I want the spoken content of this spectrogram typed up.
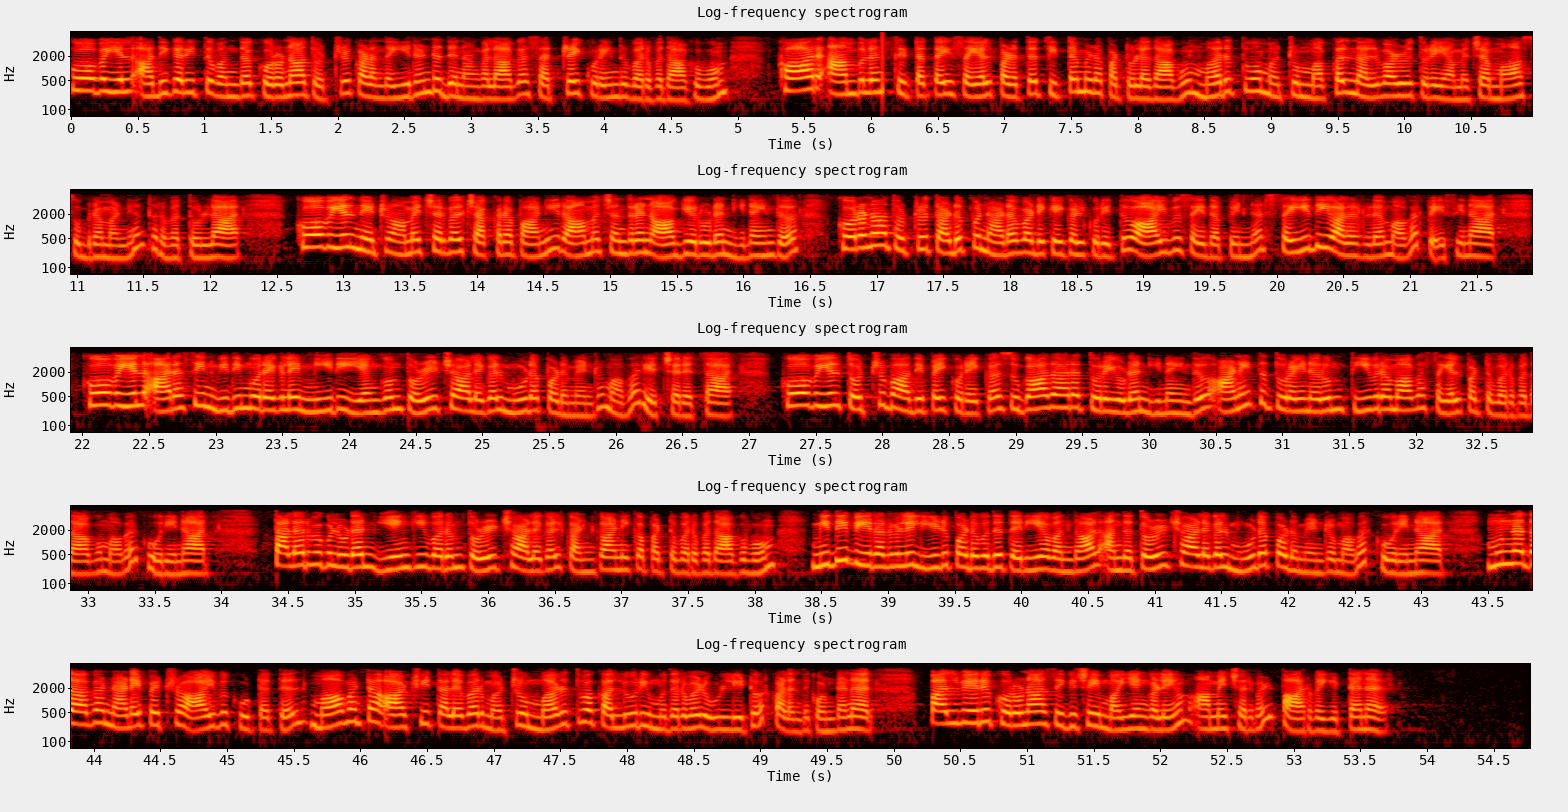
கோவையில் அதிகரித்து வந்த கொரோனா தொற்று கடந்த இரண்டு தினங்களாக சற்றே குறைந்து வருவதாகவும் கார் ஆம்புலன்ஸ் திட்டத்தை செயல்படுத்த திட்டமிடப்பட்டுள்ளதாகவும் மருத்துவம் மற்றும் மக்கள் நல்வாழ்வுத்துறை அமைச்சர் மா. சுப்பிரமணியன் தெரிவித்துள்ளார். கோவையில் நேற்று அமைச்சர்கள் சக்கரபாணி ராமச்சந்திரன் ஆகியோருடன் இணைந்து கொரோனா தொற்று தடுப்பு நடவடிக்கைகள் குறித்து ஆய்வு செய்த பின்னர் செய்தியாளர்களிடம் அவர் பேசினார். கோவையில் அரசின் விதிமுறைகளை மீறி இயங்கும் தொழிற்சாலைகள் மூடப்படும் என்றும் அவர் எச்சரித்தார். கோவையில் தொற்று பாதிப்பை குறைக்க சுகாதாரத்துறையுடன் இணைந்து அனைத்து துறையினரும் தீவிரமாக செயல்பட்டு வருவதாகவும் அவர் கூறினார். தளர்வுகளுடன் இயங்கி வரும் தொழிற்சாலைகள் கண்காணிக்கப்பட்டு வருவதாகவும் மிதி வீரர்களில் ஈடுபடுவது தெரிய வந்தால் அந்த தொழிற்சாலைகள் மூடப்படும் என்றும் அவர் கூறினார். முன்னதாக நடைபெற்ற ஆய்வுக் கூட்டத்தில் மாவட்ட ஆட்சித் தலைவர் மற்றும் மருத்துவக் கல்லூரி முதல்வர் உள்ளிட்டோர் கலந்து கொண்டனர். பல்வேறு கொரோனா சிகிச்சை மையங்களையும் அமைச்சர்கள் பார்வையிட்டனர்.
